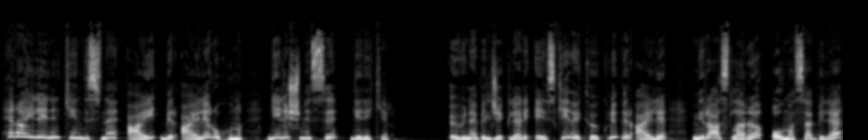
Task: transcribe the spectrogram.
Her ailenin kendisine ait bir aile ruhunu gelişmesi gerekir. Övünebilecekleri eski ve köklü bir aile mirasları olmasa bile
